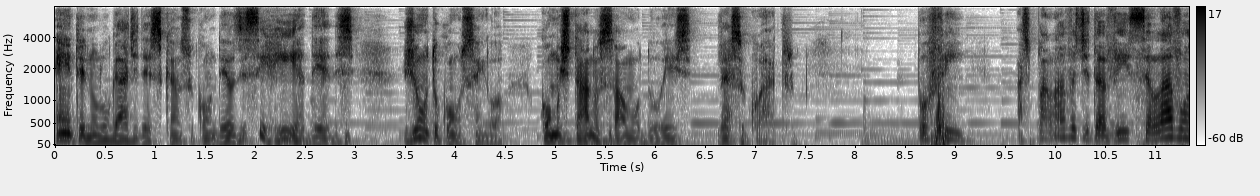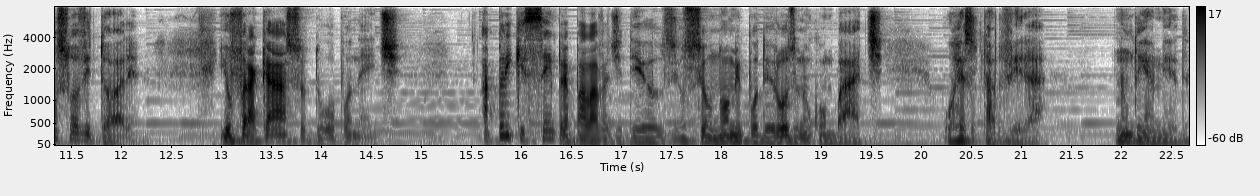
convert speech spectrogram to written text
Entre no lugar de descanso com Deus e se ria deles, junto com o Senhor, como está no Salmo 2, verso 4. Por fim, as palavras de Davi selavam a sua vitória e o fracasso do oponente. Aplique sempre a palavra de Deus e o seu nome poderoso no combate. O resultado virá. Não tenha medo.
